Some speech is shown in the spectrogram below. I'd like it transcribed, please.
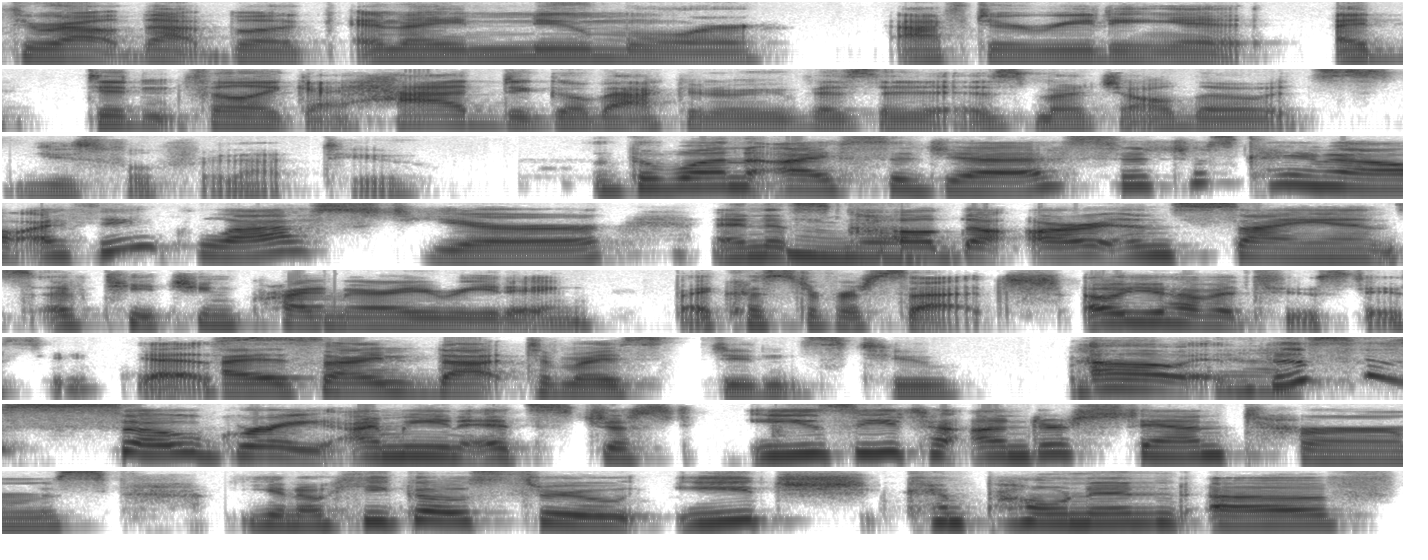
throughout that book, and I knew more after reading it. I didn't feel like I had to go back and revisit it as much, although it's useful for that too the one I suggest, it just came out, I think, last year, and it's hmm, yeah. called The Art and Science of Teaching Primary Reading by Christopher Such. Oh, you have it too, Stacy. Yes. I assigned that to my students too. Oh, yeah. this is so great. I mean, it's just easy to understand terms. You know, he goes through each component of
